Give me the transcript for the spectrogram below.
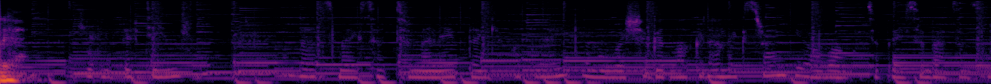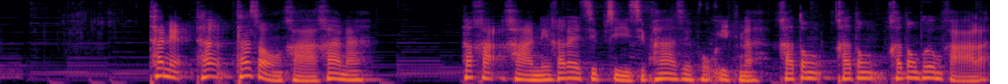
เลยถ้าเนี่ยถ้าถ้าสองขาค่านะ ถ้าขาขานี้ค่าได้สิบสี่สิบห้าสิบหกอีกนะค่าต้องค่าต้องค่าต้องเพิ่มขาละ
